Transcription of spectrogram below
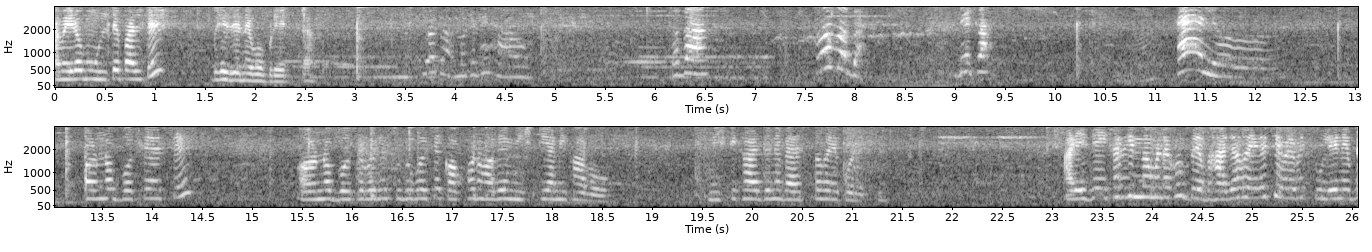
আমি এরকম উল্টে পাল্টে ভেজে নেব ব্রেডটা। বাবা ও বাবা দেখা হ্যালো অর্ণব বসে আছে। অর্ণব বসে বসে শুধু বলছে, কখন হবে মিষ্টি আমি খাব। মিষ্টি খাওয়ার জন্য ব্যস্ত হয়ে পড়েছে। আর এই যে এখানে কিন্তু আমার এখন ভাজা হয়ে গেছে, এবার আমি তুলে নেব।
